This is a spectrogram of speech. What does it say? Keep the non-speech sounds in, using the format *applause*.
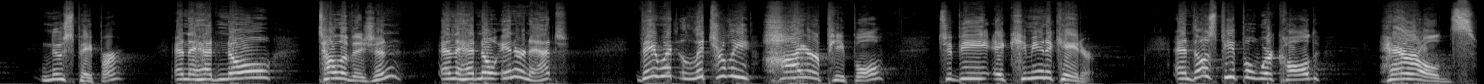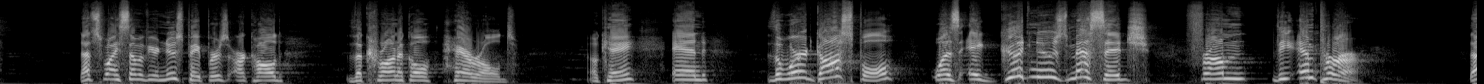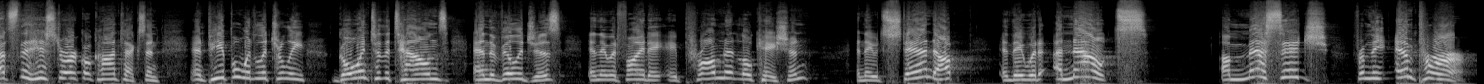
newspaper, and they had no television, and they had no internet, they would literally hire people to be a communicator. And those people were called heralds. That's why some of your newspapers are called the Chronicle Herald. Okay? And the word gospel was a good news message from the emperor. That's the historical context. And, and people would literally go into the towns and the villages and they would find a, a prominent location and they would stand up and they would announce a message from the emperor.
